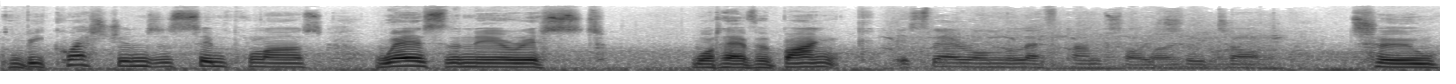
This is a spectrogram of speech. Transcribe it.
can be questions as simple as, where's the nearest whatever bank? It's there on the left-hand side, sweetheart. To,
